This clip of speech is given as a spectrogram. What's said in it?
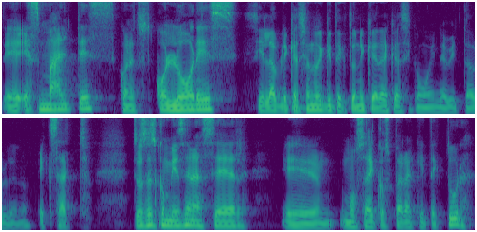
eh, esmaltes con estos colores. Sí, la aplicación arquitectónica era casi como inevitable, ¿no? Exacto. Entonces comienzan a hacer eh, mosaicos para arquitectura.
